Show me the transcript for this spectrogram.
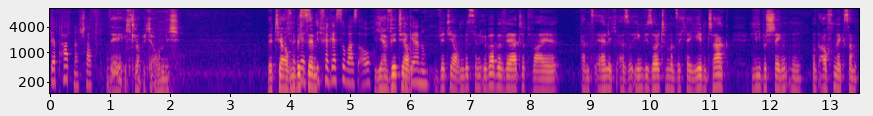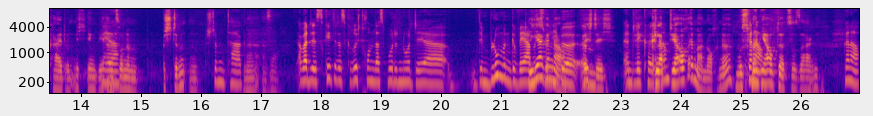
der Partnerschaft. Nee, ich glaube ich auch nicht. Wird ja auch Ich ein vergesse, bisschen. ich vergesse sowas auch. Ja, wird ja, auch, gerne. wird ja auch ein bisschen überbewertet, weil, ganz ehrlich, also irgendwie sollte man sich ja jeden Tag Liebe schenken und Aufmerksamkeit und nicht irgendwie Ja. an so einem bestimmten. Bestimmten Tag. Ne? Also, Aber es geht ja das Gerücht rum, das wurde nur der dem Blumengewerbe ja, genau, Liebe ähm, richtig. entwickelt. Klappt ne? ja auch immer noch, ne? Muss Genau. man ja auch dazu sagen. Genau.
